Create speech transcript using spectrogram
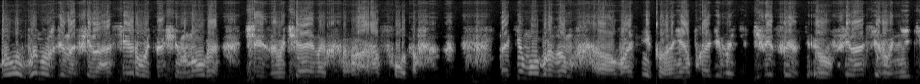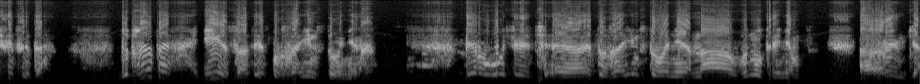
было вынуждено финансировать очень много чрезвычайных а, расходов. Таким образом, а, возникла необходимость дефицит, э, финансирования дефицита бюджета и, соответственно, в заимствованиях. В первую очередь, э, это заимствование на внутреннем рынке,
